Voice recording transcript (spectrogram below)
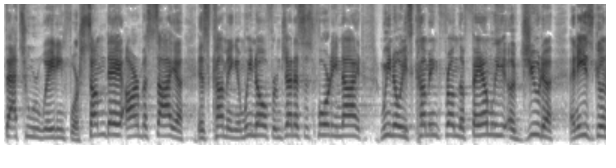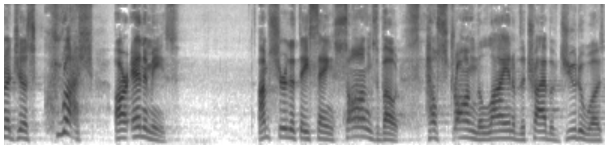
That's who we're waiting for. Someday our Messiah is coming, and we know from Genesis 49, we know he's coming from the family of Judah, and he's going to just crush our enemies. I'm sure that they sang songs about how strong the lion of the tribe of Judah was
